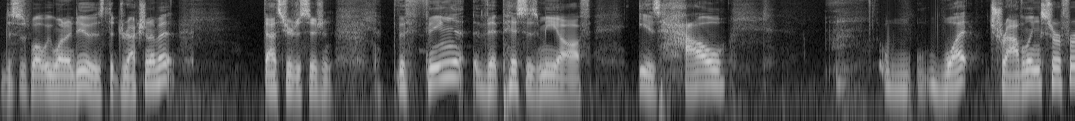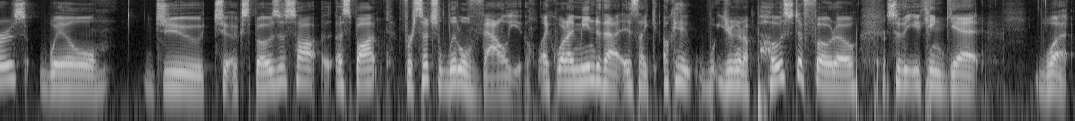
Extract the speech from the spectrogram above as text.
this is what we want to do. This is the direction of it." That's your decision. The thing that pisses me off is how what traveling surfers will do to expose a, so- a spot for such little value. Like what I mean to that is like, okay, you're gonna post a photo so that you can get what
